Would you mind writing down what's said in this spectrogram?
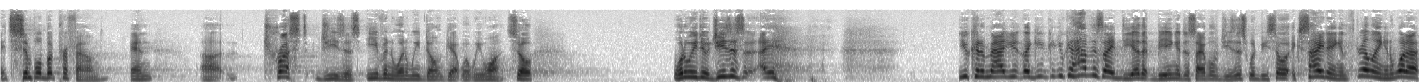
It's simple but profound and uh, trust Jesus even when we don't get what we want. So, what do we do? Jesus, I, you could imagine, like, you, you could have this idea that being a disciple of Jesus would be so exciting and thrilling and what, a,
